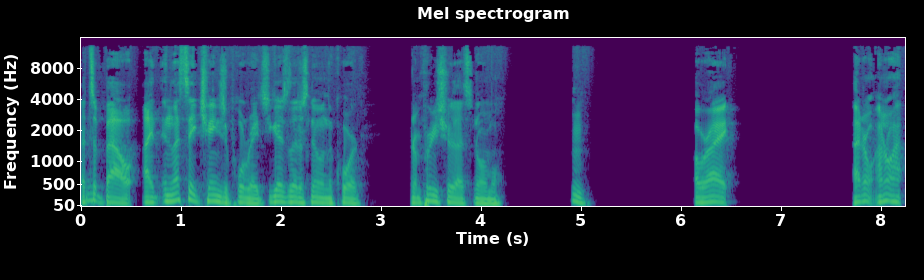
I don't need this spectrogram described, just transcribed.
That's Hmm. about I, unless they change the pull rates. You guys let us know in the cord, but I'm pretty sure that's normal. Hmm. All right. I don't. I don't. ha-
